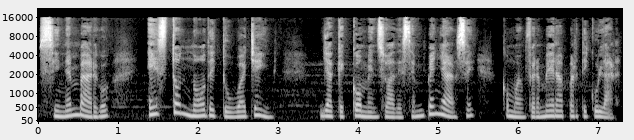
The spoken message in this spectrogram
Sin embargo, esto no detuvo a Jane, ya que comenzó a desempeñarse como enfermera particular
